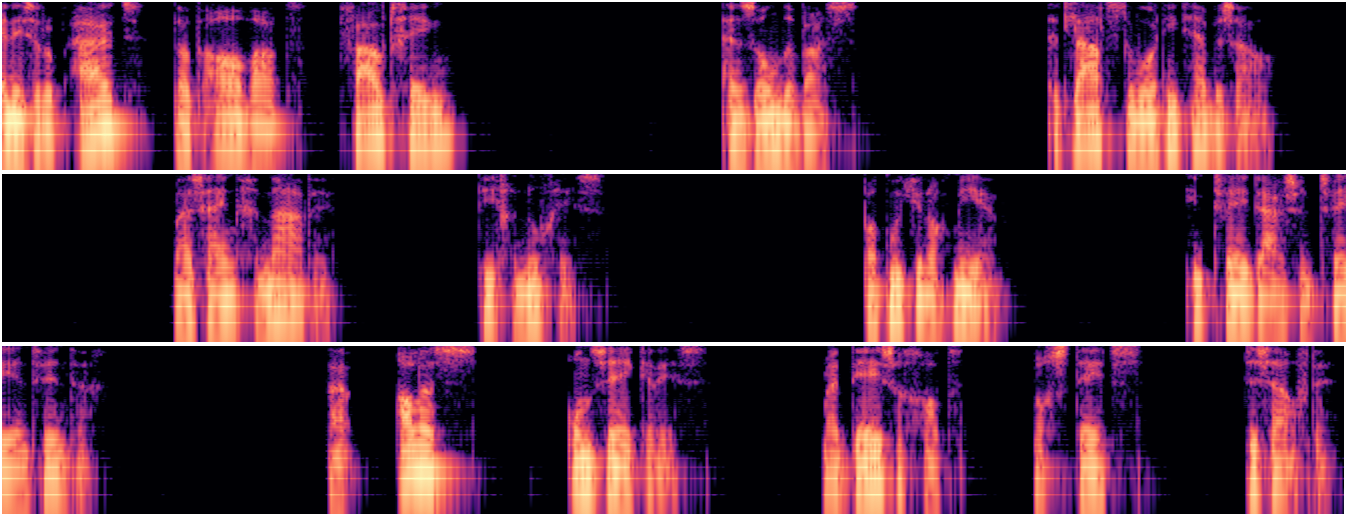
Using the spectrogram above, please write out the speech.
En is erop uit dat al wat fout ging en zonde was, het laatste woord niet hebben zal, maar zijn genade, die genoeg is. Wat moet je nog meer in 2022, waar alles onzeker is, maar deze God nog steeds dezelfde.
